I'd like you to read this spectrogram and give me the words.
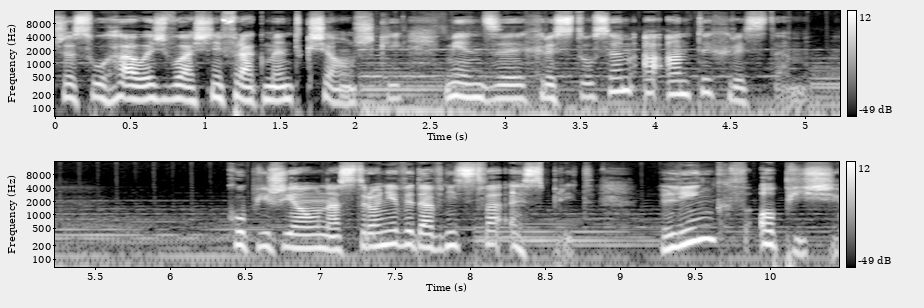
Przesłuchałeś właśnie fragment książki między Chrystusem a Antychrystem. Kupisz ją na stronie wydawnictwa Esprit – Link w opisie.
